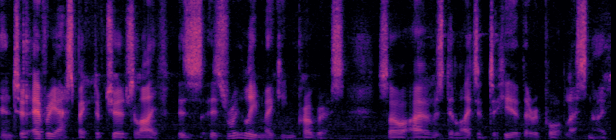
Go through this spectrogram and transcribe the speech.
into every aspect of church life, is, is really making progress. So I was delighted to hear the report last night.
